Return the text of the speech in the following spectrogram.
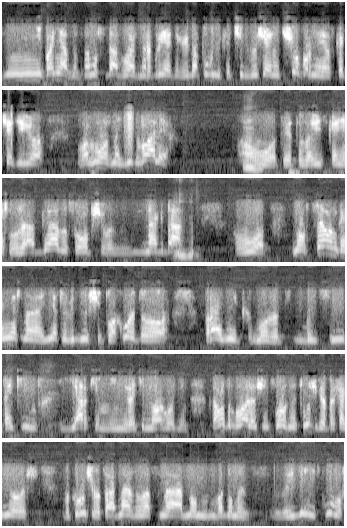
непонятно, потому что, да, бывают мероприятия, когда публика чрезвычайно чопорная, раскачать ее, возможно, едва ли. Мгм. Вот, это зависит, конечно, уже от градуса общего иногда. Мгм. Вот. Но в целом, конечно, если ведущий плохой, то праздник может быть не таким ярким и не таким новогодним. Потому что бывали очень сложные случаи, когда приходилось выкручиваться. Однажды у нас на одном, в одном из заведений, клубов,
